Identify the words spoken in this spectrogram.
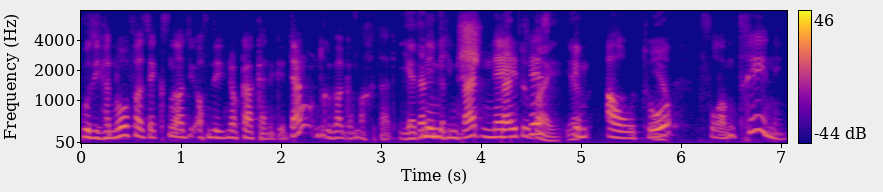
wo sich Hannover 96 offensichtlich noch gar keine Gedanken drüber gemacht hat. Ja, dann nämlich ein bleib, Schnelltest ja. im Auto ja. vorm Training.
